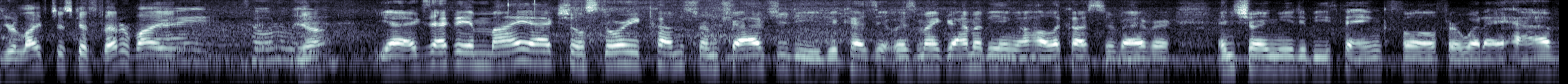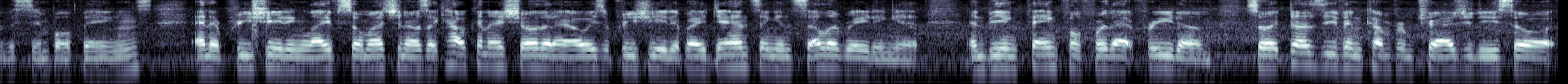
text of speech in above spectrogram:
Your life just gets better by, totally. You know, Yeah, exactly. And my actual story comes from tragedy because it was my grandma being a Holocaust survivor and showing me to be thankful for what I have, the simple things, and appreciating life so much. And I was like, how can I show that I always appreciate it? By dancing and celebrating it and being thankful for that freedom. So it does even come from tragedy. So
